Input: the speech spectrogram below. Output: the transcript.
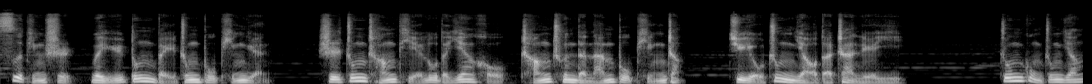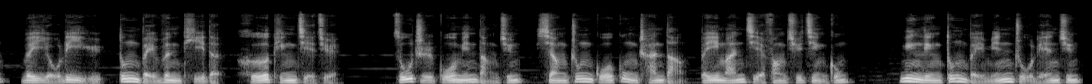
四平市位于东北中部平原，是中长铁路的咽喉长春的南部屏障，具有重要的战略意义。中共中央为有利于东北问题的和平解决，阻止国民党军向中国共产党北满解放区进攻，命令东北民主联军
